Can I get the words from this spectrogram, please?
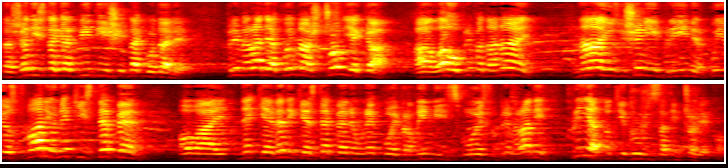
da želiš da ga vidiš i tako dalje. Primjer radi, ako imaš čovjeka, a Allahu pripada naj, najuzvišeniji primjer, koji je ostvario neki stepen, ovaj, neke velike stepene u nekoj vrlini i svojstvu, primjer radi, prijatno ti je družiti sa tim čovjekom.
